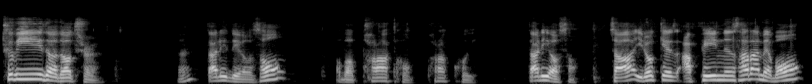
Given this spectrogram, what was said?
To be the daughter. 딸이 되어서 of a 파락호, 파락호의 딸이어서. 자, 이렇게 앞에 있는 사람의 뭐?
